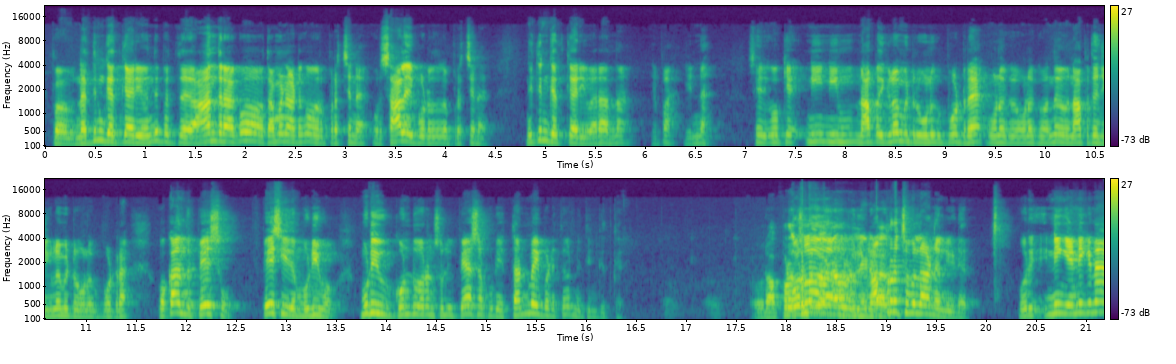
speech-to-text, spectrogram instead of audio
இப்போ நிதின் கட்காரி வந்து இப்போ த- ஆந்திராவுக்கும் தமிழ்நாட்டுக்கும் ஒரு பிரச்சனை ஒரு சாலை போடுறதுல பிரச்சனை. நிதின் கட்காரி வராருன்னா எப்பா என்ன? சரி ஓகே நீ நீ நாற்பது கிலோமீட்டர் உனக்கு போடுறேன் உனக்கு உனக்கு வந்து நாற்பத்தஞ்சு கிலோமீட்டர் உனக்கு போடுறேன். உட்காந்து பேசுவோம் பேசி இதை முடிவோம். முடிவுக்கு கொண்டு வரணும்னு சொல்லி பேசக்கூடிய தன்மை படைத்தவர் நிதின் கட்கரி. ஒரு அப்ரோச் அப்ரோச்சபிளான லீடர் ஒரு நீங்கள் என்னைக்குன்னா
